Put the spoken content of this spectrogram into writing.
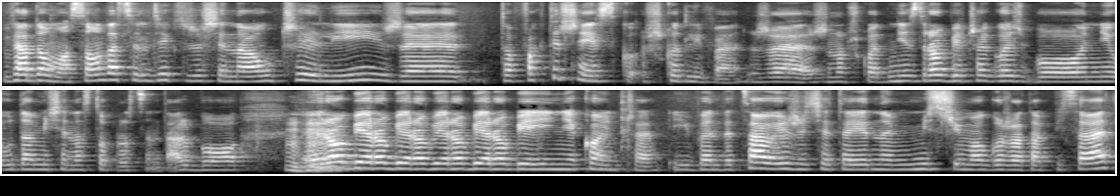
wiadomo, są tacy ludzie, którzy się nauczyli, że to faktycznie jest szko- szkodliwe, że, że na przykład nie zrobię czegoś, bo nie uda mi się na 100%, albo Mhm. robię, robię, robię, robię, robię i nie kończę. I będę całe życie te jedne mistrz i Małgorzata pisać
